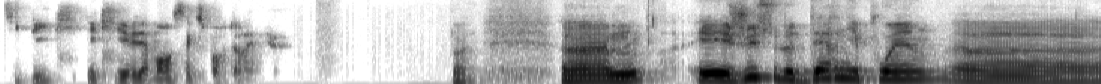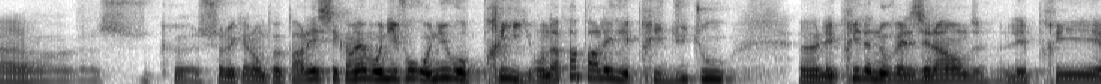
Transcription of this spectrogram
typique, et qui évidemment s'exporterait mieux. Euh, et juste le dernier point euh, sur lequel on peut parler, c'est quand même au niveau, au niveau prix. On n'a pas parlé des prix du tout. les prix de la Nouvelle-Zélande, les prix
